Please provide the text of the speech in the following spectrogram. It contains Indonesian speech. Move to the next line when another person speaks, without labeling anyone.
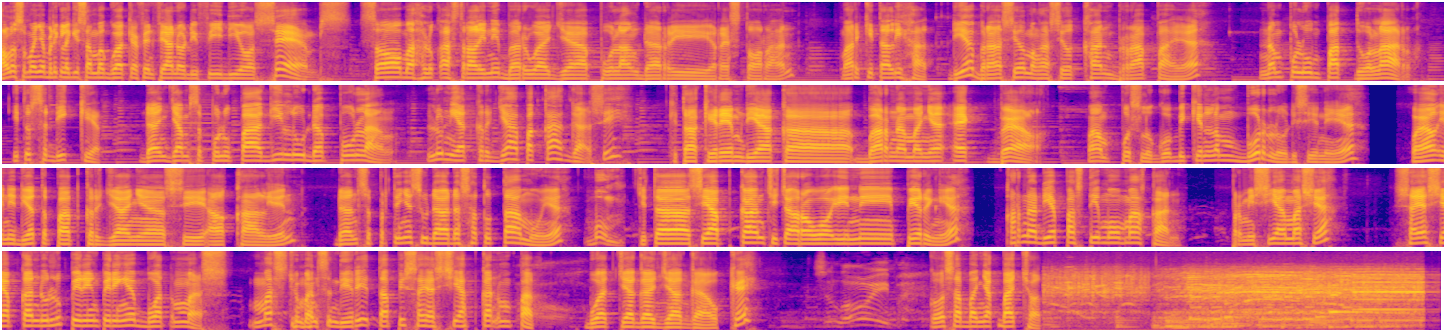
Halo semuanya, balik lagi sama gua Kevin Viano di video Sams. So, makhluk astral ini baru aja pulang dari restoran. Mari kita lihat, dia berhasil menghasilkan berapa ya? 64 dolar. Itu sedikit. Dan jam 10 pagi lu udah pulang. Lu niat kerja apa kagak sih? Kita kirim dia ke bar namanya Egg Bell. Mampus lu, gue bikin lembur lu di sini ya. Well, ini dia tempat kerjanya si Alkalin dan sepertinya sudah ada satu tamu ya.
Boom.
Kita siapkan cicak rowo ini piring ya, karena dia pasti mau makan. Permisi ya mas ya, saya siapkan dulu piring-piringnya buat emas. Emas cuman sendiri tapi saya siapkan empat buat jaga-jaga, oke? Okay? Gak usah banyak bacot.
